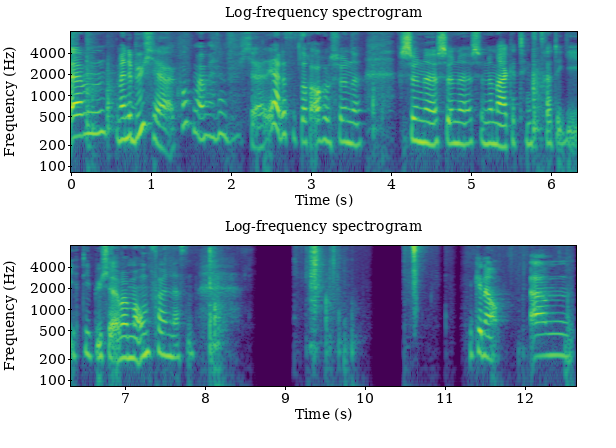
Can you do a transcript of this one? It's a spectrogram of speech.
ähm, meine Bücher. Guck mal, meine Bücher. Ja, das ist doch auch eine schöne, schöne, schöne, schöne Marketingstrategie. Die Bücher immer mal umfallen lassen. Genau. Ähm,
